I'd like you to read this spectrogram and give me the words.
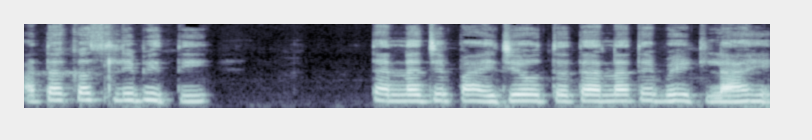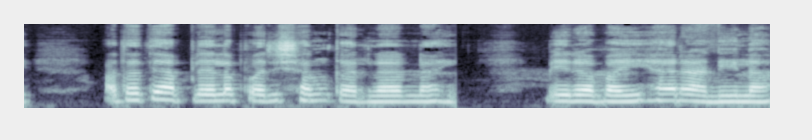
आता कसली भीती? त्यांना जे पाहिजे होतं त्यांना ते भेटलं आहे. आता ते आपल्याला परेशान करणार नाही. मीराबाई ह्या राणीला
